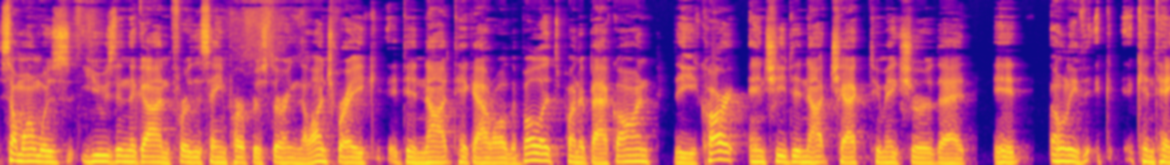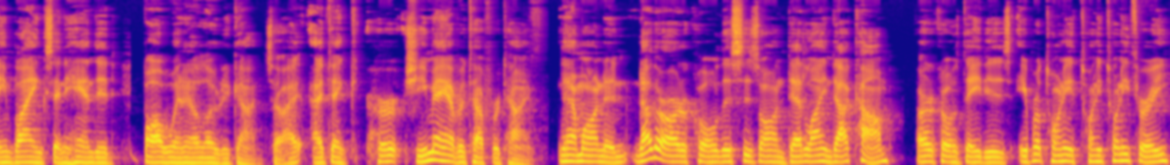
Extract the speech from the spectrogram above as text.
someone was using the gun for the same purpose during the lunch break. It did not take out all the bullets, put it back on the cart, and she did not check to make sure that it only contained blanks and handed Baldwin a loaded gun. So I, I think her she may have a tougher time. Now I'm on another article. This is on deadline.com. Article date is April 20th, 2023.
